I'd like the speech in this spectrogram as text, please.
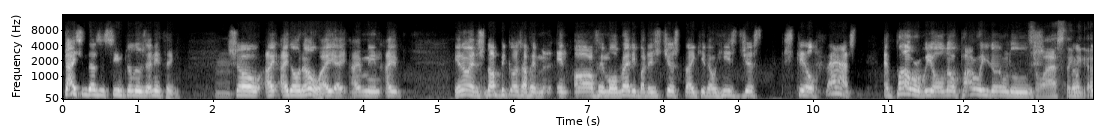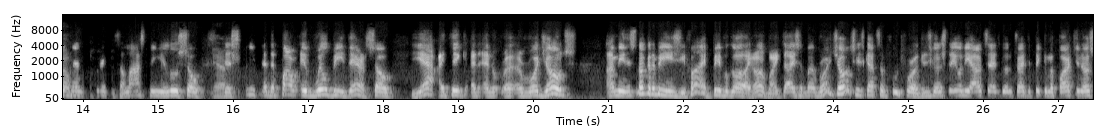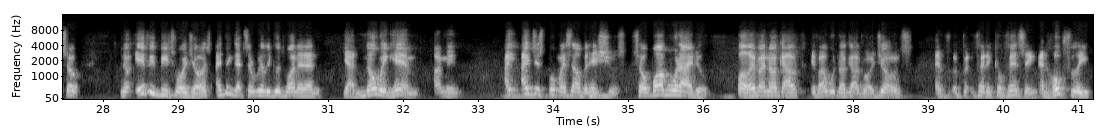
Tyson doesn't seem to lose anything. Hmm. So I, I don't know. I, I, I mean, I, you know, and it's not because of him in awe of him already, but it's just like you know, he's just still fast. And power, we all know power you don't lose. It's the last thing you know, to go. It's the last thing you lose. So yeah. the speed and the power, it will be there. So yeah, I think, and, and uh, Roy Jones, I mean, it's not going to be easy fight. People go like, oh, Mike Tyson, but Roy Jones, he's got some foot for it. He's going to stay on the outside, going to try to pick him apart, you know. So, you know, if he beats Roy Jones, I think that's a really good one. And then, yeah, knowing him, I mean, I, I just put myself in his shoes. So what would I do? Well, if I knock out, if I would knock out Roy Jones and very convincing, and hopefully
